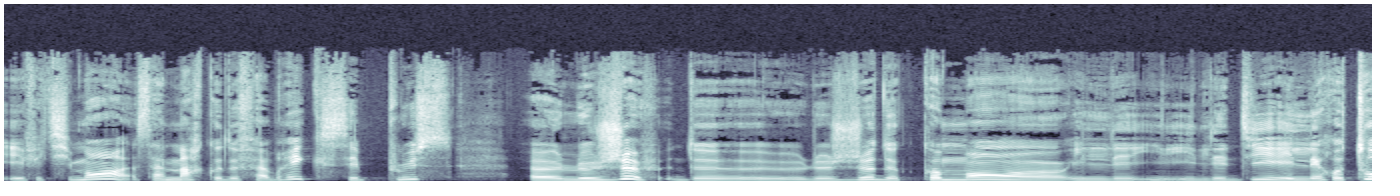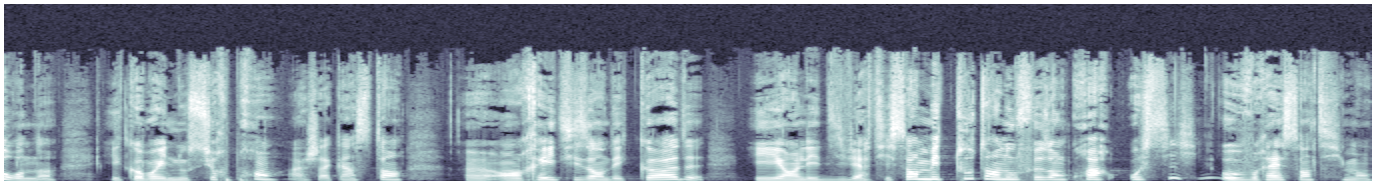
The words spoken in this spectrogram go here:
effectivement, sa marque de fabrique, c'est plus le jeu de le jeu de comment il, les, il, les, dit et il les retourne et comment il nous surprend à chaque instant en réutilisant des codes et en les divertissant, mais tout en nous faisant croire aussi au vrai sentiment.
